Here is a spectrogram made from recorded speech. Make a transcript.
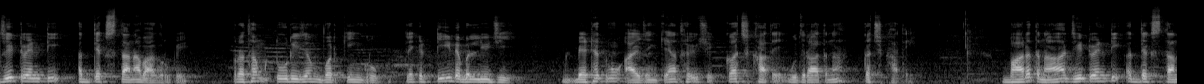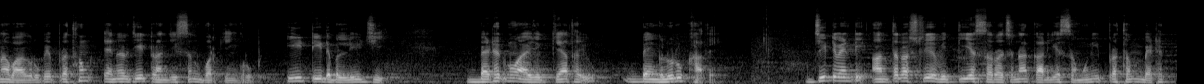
જી ટ્વેન્ટી અધ્યક્ષતાના ભાગરૂપે પ્રથમ ટુરિઝમ વર્કિંગ ગ્રુપ એટલે કે ટી ડબલ્યુજી બેઠકનું આયોજન ક્યાં થયું છે? કચ્છ ખાતે, ગુજરાતના કચ્છ ખાતે. ભારતના જી ટ્વેન્ટી અધ્યક્ષતાના ભાગરૂપે પ્રથમ energy transition working group E T W G બેઠકનું આયોજન ક્યાં થયું? બેંગલુરુ ખાતે. જી ટ્વેન્ટી આંતરરાષ્ટ્રીય વિત્તીય સંરચના કાર્ય સમૂહની પ્રથમ બેઠક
